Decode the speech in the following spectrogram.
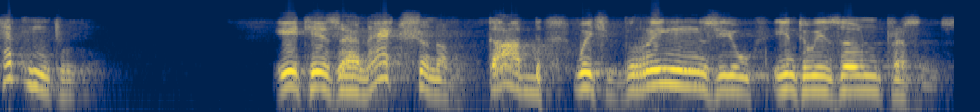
happened to you. It is an action of God which brings you into His own presence.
